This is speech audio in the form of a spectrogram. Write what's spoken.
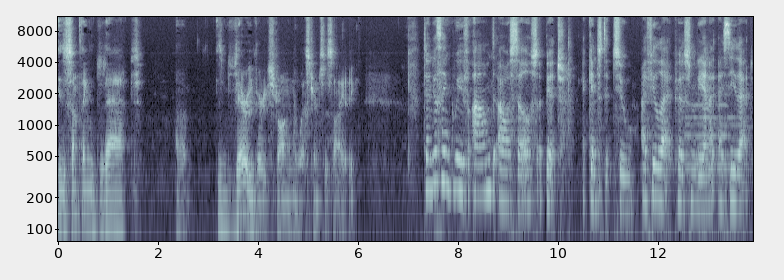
is something that um, is very, very strong in the Western society. Don't you think we've armed ourselves a bit against it too? I feel that personally, and I, I see that,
